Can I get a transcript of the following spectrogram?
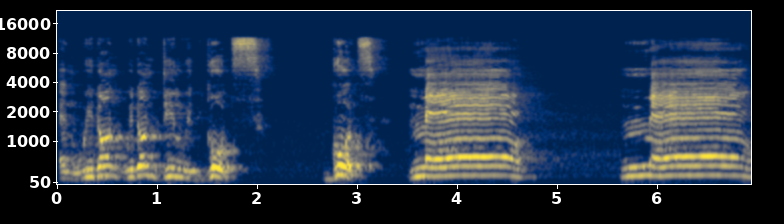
and we don't we don't deal with goats. Goats, meh, meh.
